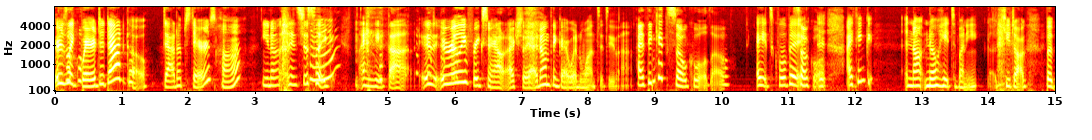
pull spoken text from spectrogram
or it's like, where did dad go? Dad upstairs? Huh? You know, and it's just like, I hate that. It, it really freaks me out, actually. I don't think I would want to do that. I think it's so cool though. It's cool, but So cool. it- I think, no, no hate to Bunny, cute dog, but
